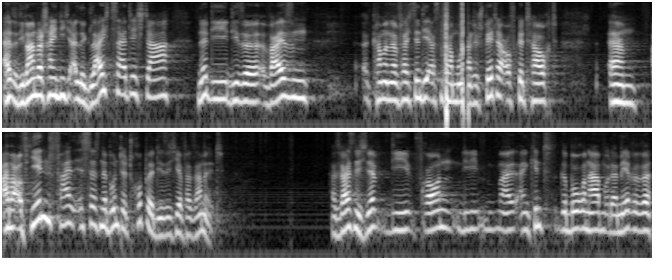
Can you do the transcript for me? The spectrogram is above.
Also die waren wahrscheinlich nicht alle gleichzeitig da. Ne? Die, diese Weisen kann man dann, vielleicht sind die erst ein paar Monate später aufgetaucht. Ähm, aber auf jeden Fall ist das eine bunte Truppe, die sich hier versammelt. Also ich weiß nicht, ne? die Frauen, die mal ein Kind geboren haben oder mehrere,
